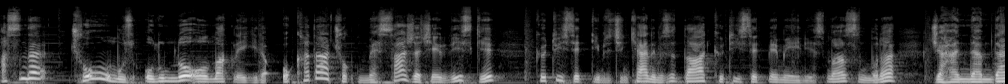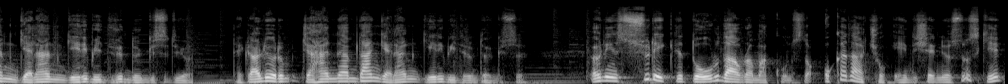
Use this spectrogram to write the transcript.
Aslında çoğumuz olumlu olmakla ilgili o kadar çok mesajla çevriliyiz ki kötü hissettiğimiz için kendimizi daha kötü hissetme meyilliyiz. Manson buna cehennemden gelen geri bildirim döngüsü diyor. Tekrarlıyorum, cehennemden gelen geri bildirim döngüsü. Örneğin sürekli doğru davranmak konusunda o kadar çok endişeleniyorsunuz ki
